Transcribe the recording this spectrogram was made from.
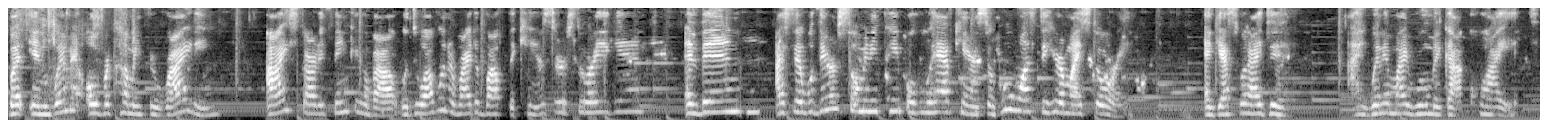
But in Women Overcoming Through Writing, I started thinking about, well, do I want to write about the cancer story again? And then mm-hmm. I said, well, there are so many people who have cancer. Who wants to hear my story? And guess what I did? I went in my room and got quiet.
